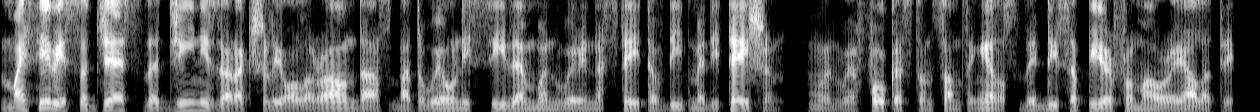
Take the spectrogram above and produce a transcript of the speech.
My theory suggests that genies are actually all around us, but we only see them when we're in a state of deep meditation, when we're focused on something else. They disappear from our reality.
